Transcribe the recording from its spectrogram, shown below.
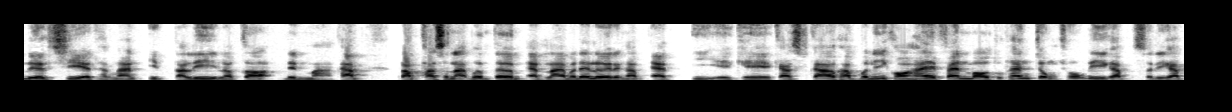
เลือกเชียร์ทางด้านอิตาลีแล้วก็เดนมาร์กครับ รับทัศนะเพิ่มเติม แอดไลน์มาได้เลยนะครับแอด eak 99ครับ วันนี้ขอให้แฟนบอลทุกท่านจงโชคดีครับ สวัสดีครับ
